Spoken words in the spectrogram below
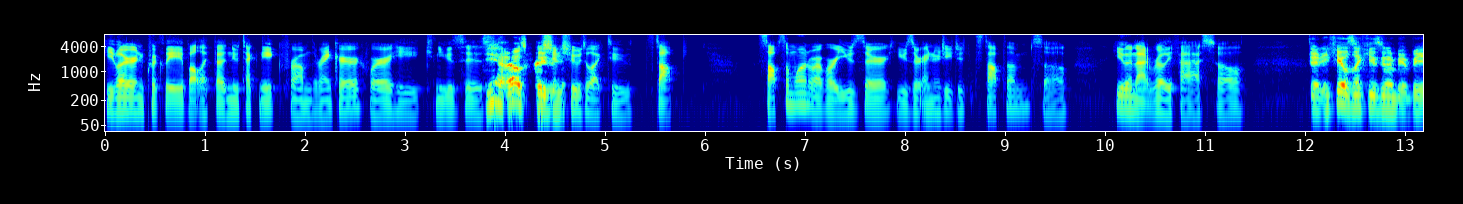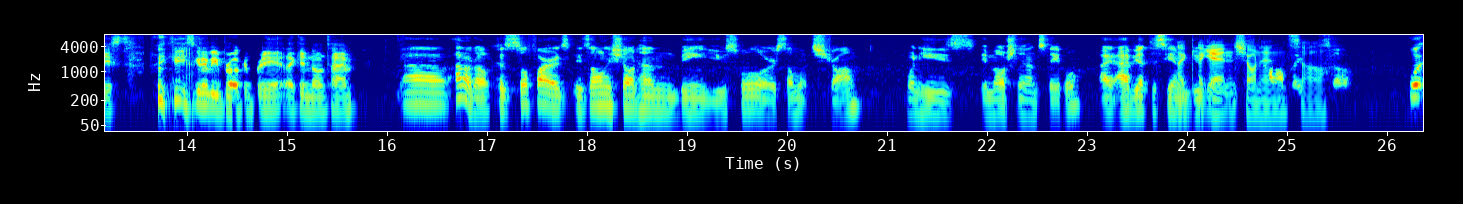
he learned quickly about like the new technique from the ranker, where he can use his Yeah, that was his crazy. Shinsu to like to stop stop someone or, or use their use their energy to stop them. So he learned that really fast. So Dude, he feels like he's gonna be a beast. he's gonna be broken pretty like in no time. Uh, I don't know because so far it's it's only shown him being useful or somewhat strong when he's emotionally unstable. I, I've yet to see him Like, do again, things shonen, calmly, so- Well,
